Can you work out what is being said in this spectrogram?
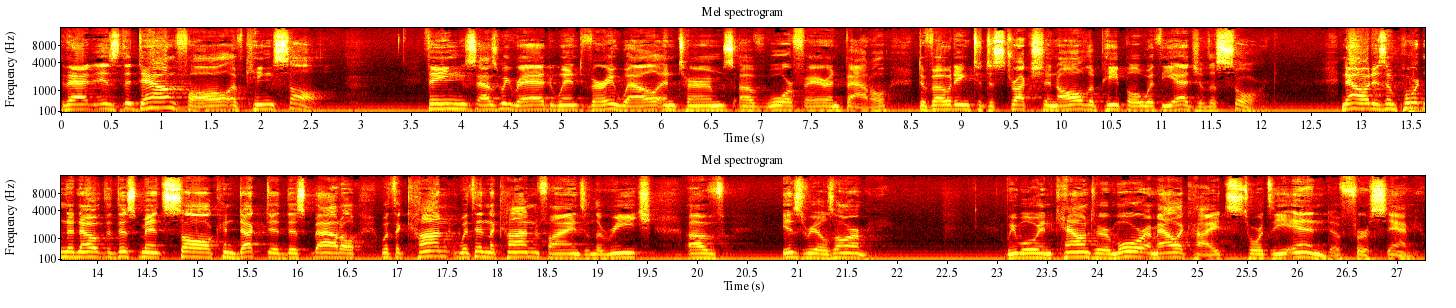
that is the downfall of King Saul. Things, as we read, went very well in terms of warfare and battle, devoting to destruction all the people with the edge of the sword. Now, it is important to note that this meant Saul conducted this battle with the con- within the confines and the reach of Israel's army. We will encounter more Amalekites towards the end of 1 Samuel,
